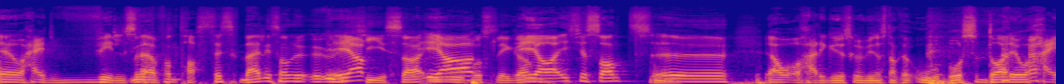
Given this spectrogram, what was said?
er jo helt vilt. Men det er fantastisk. Det er litt sånn Ullkisa i ja, Obos-ligaen. Ja, ikke sant? Eh, ja, å herregud, skal vi begynne å snakke Obos? Da er det jo hei,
